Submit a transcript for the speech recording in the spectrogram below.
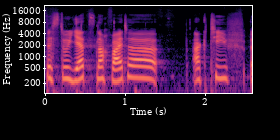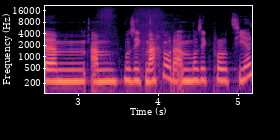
Bist du jetzt noch weiter aktiv ähm, am Musik machen oder am Musik produzieren?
